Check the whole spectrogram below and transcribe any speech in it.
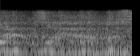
Gotcha!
